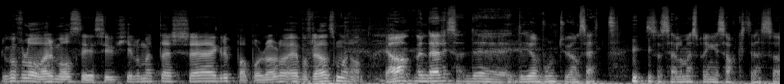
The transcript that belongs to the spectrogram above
Du kan få lov å være med oss i 7-kilometersgruppa på, lørdag- eh, på fredagsmorgenen. Ja, men det, er liksom, det, det gjør vondt uansett. Så selv om jeg springer sakte, så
